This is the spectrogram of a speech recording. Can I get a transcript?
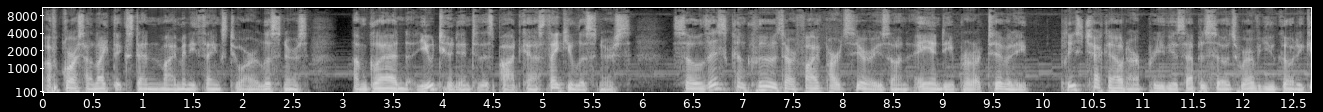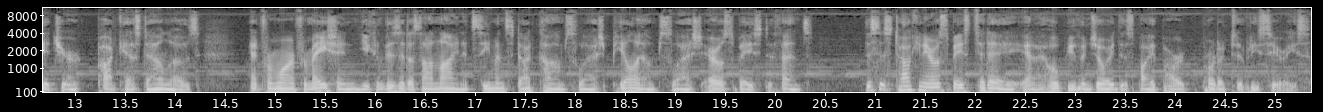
Of course, I'd like to extend my many thanks to our listeners. I'm glad you tuned into this podcast. Thank you, listeners. So this concludes our five-part series on A&D productivity. Please check out our previous episodes wherever you go to get your podcast downloads. And for more information, you can visit us online at siemens.com slash PLM slash aerospace defense. This is Talking Aerospace Today, and I hope you've enjoyed this five-part productivity series.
